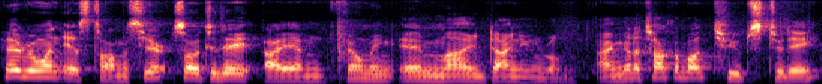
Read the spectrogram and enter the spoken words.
Hey everyone, it's Thomas here. So today I am filming in my dining room. I'm going to talk about tubes today.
